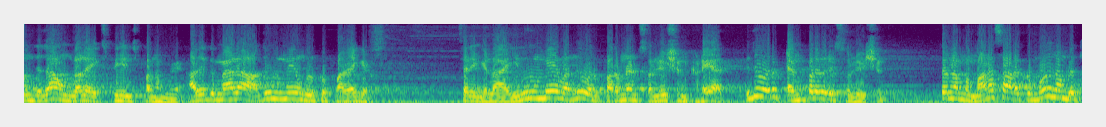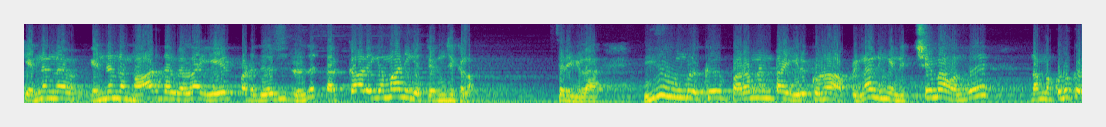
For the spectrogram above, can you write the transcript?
வந்து தான் உங்களால எக்ஸ்பீரியன்ஸ் பண்ண முடியும். அதுக்கு மேல அதுவுமே உங்களுக்கு பழகிடும். சரிங்களா? இதுவுமே வந்து ஒரு பர்மனன்ட் சொல்யூஷன் கிடையாது. இது ஒரு டெம்பரவரி சொல்யூஷன் ஸோ நம்ம மனசு அடக்கும்போது நம்மளுக்கு என்னென்ன என்னென்ன மாறுதல்கள்லாம் ஏற்படுதுன்றது தற்காலிகமா நீங்க தெரிஞ்சுக்கலாம். சரிங்களா? இது உங்களுக்கு பர்மனண்டா இருக்கணும் அப்படின்னா நீங்க நிச்சயமா வந்து நம்ம கொடுக்குற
